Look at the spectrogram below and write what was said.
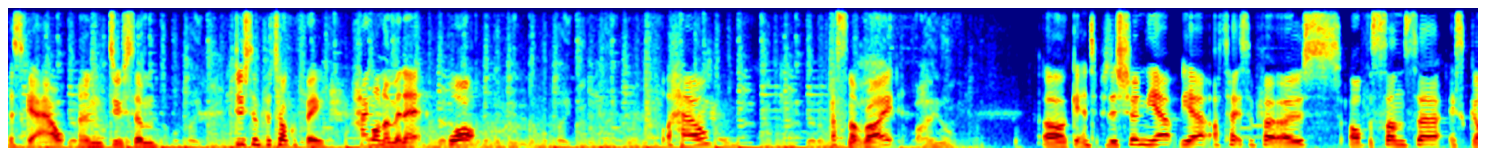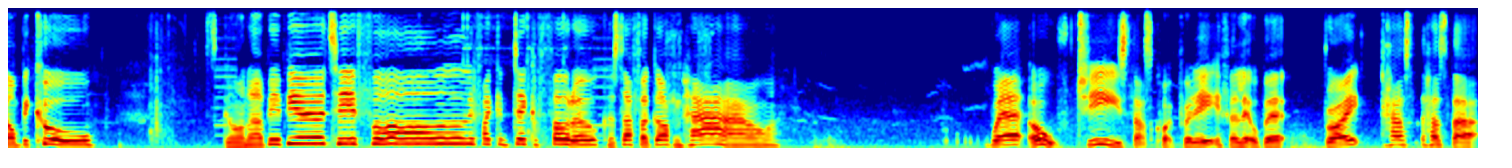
Let's get out and do some do some photography. Hang on a minute. What? What the hell? That's not right. Oh, get into position. Yep, yeah. I'll take some photos of the sunset. It's gonna be cool. It's gonna be beautiful if I can take a photo, cause I've forgotten how. Where? Oh, geez, that's quite pretty. If a little bit bright. How's how's that?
